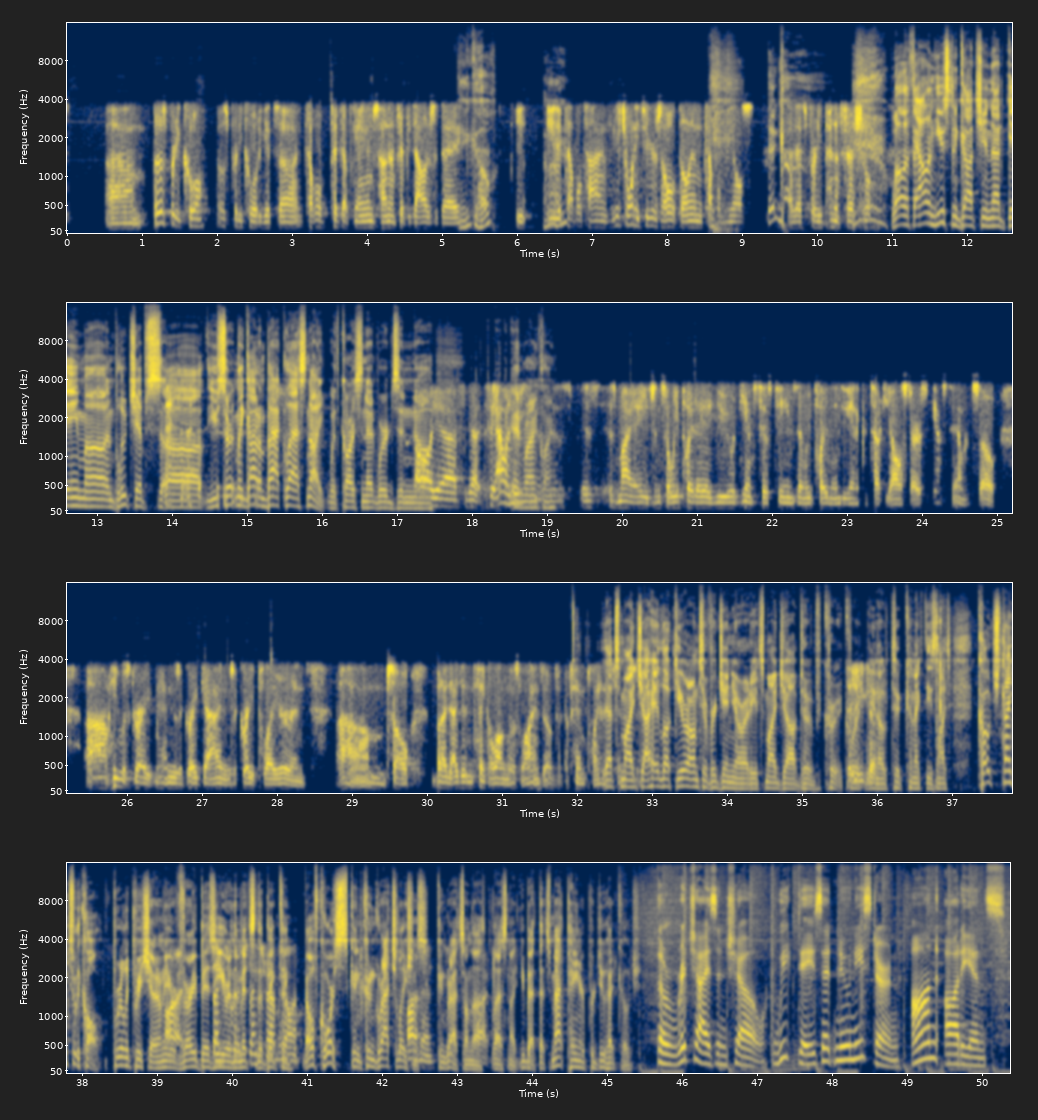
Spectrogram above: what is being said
Um, but it was pretty cool. It was pretty cool to get uh, a couple of pickup games, $150 a day. There you go. Eat, eat right. a couple times. You're 22 years old, throwing in a couple meals. Uh, that's pretty beneficial. Well, if Allan Houston got you in that game uh, in Blue Chips, uh, you certainly got him back last night with Carson Edwards and. Uh, oh yeah, I forgot. See, Allan Houston is, is, is my age, and so we played AAU against his teams, and we played in Indiana Kentucky All Stars against him, and so um, he was great, man. He was a great guy. He was a great player, and um, so, but I, I, didn't think along those lines of, of him playing. That's my job. Hey, look, you're on to Virginia already. It's my job to you, you know to connect these lines. Coach, thanks for the call. Really appreciate it. I know All you're right. very busy. Thanks you're in the midst of the big thing. Oh, of course. Con- congratulations. Right, Congrats on that right. last night. You bet. That's Matt Painter, Purdue head coach. The Rich Eisen Show, weekdays at noon Eastern on Audience.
